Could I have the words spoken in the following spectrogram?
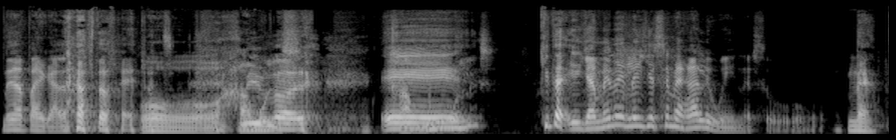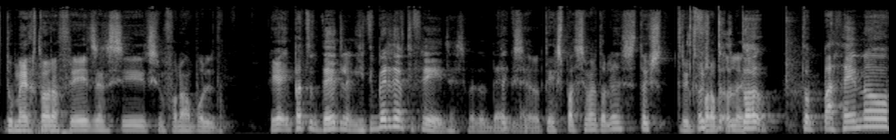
Δεν θα πάει καλά αυτό φέτος. Ω, χαμούλης. Λοιπόν, ε, Χαμούλης. κοίτα, για μένα οι Lakers είναι μεγάλοι winners. Του... Ναι, του μέχρι τώρα free agency συμφωνώ απόλυτα. Είπα- Είπα του deadline. Γιατί μπέρδευε τη free agency με τον deadline. Δεν ξέρω, τι έχεις πάθει σήμερα το λες, το έχεις τρίτη Όχι, φορά που το το, λες. το, το παθαίνω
